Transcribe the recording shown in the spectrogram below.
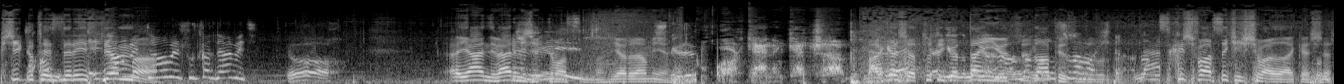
Pişik bu testereyi E, istiyor devam et mu? devam et Furkan devam et. Yok. E, Yani vermeyecektim aslında yaramıyor. Arkadaşlar tutu Ben götten yanıma yiyor siz ne Olsuna yapıyorsunuz bak burada? Sıkış varsa iki kişi vardı arkadaşlar.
